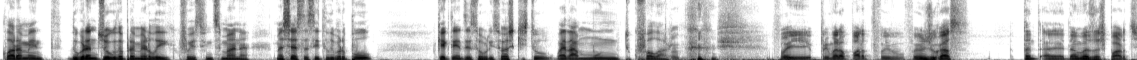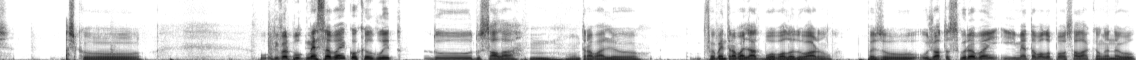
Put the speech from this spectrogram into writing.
claramente do grande jogo da Premier League, que foi este fim de semana, Manchester City Liverpool. O que é que tem a dizer sobre isso? Eu acho que isto vai dar muito que falar. Foi, primeira parte foi, foi um jogaço, tanto, eh, de ambas as partes. Acho que o, o Liverpool começa bem com aquele golito do, do Salah, Hum, um trabalho foi bem trabalhado, boa bola do Arnold. Depois o, o Jota segura bem e mete a bola para o Salah, que é um grande gol.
